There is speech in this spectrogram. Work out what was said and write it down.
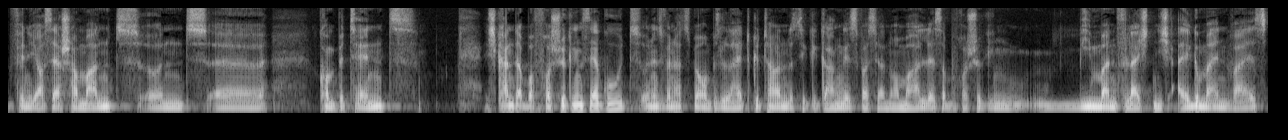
Finde ich auch sehr charmant und äh, kompetent. Ich kannte aber Frau Schücking sehr gut und insofern hat es mir auch ein bisschen leid getan, dass sie gegangen ist, was ja normal ist. Aber Frau Schücking, wie man vielleicht nicht allgemein weiß,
